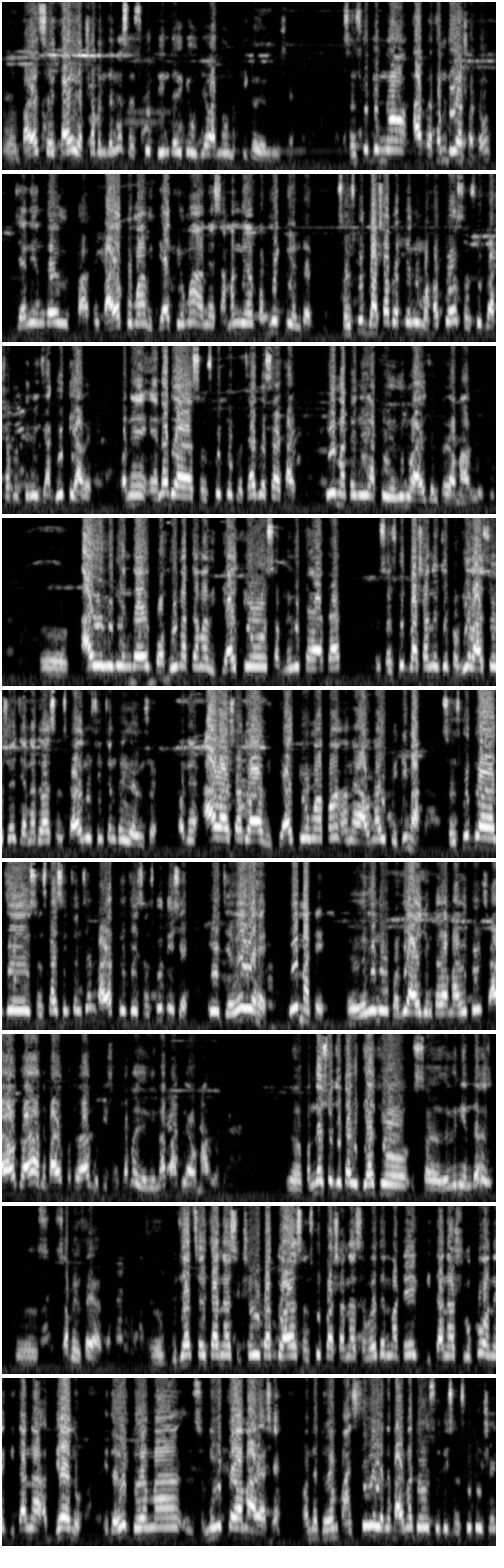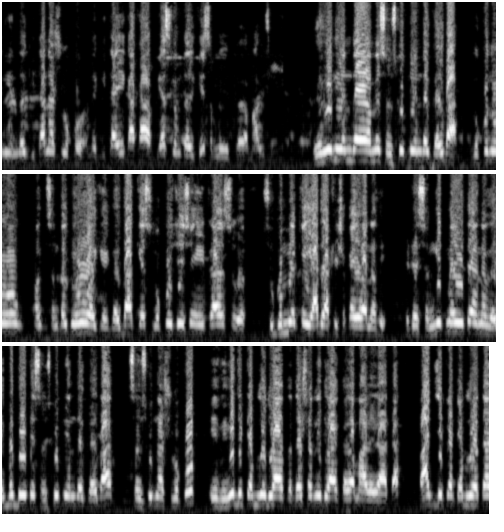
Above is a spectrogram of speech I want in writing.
ભારત સરકારે રક્ષાબંધનને સંસ્કૃત દિન તરીકે ઉજવવાનું નક્કી કરેલું છે. સંસ્કૃત દિનનો આ પ્રથમ દિવસ હતો, જેની અંદર બાળકોમાં, વિદ્યાર્થીઓમાં અને સામાન્ય પબ્લિકની અંદર સંસ્કૃત ભાષા પ્રત્યેનું મહત્વ, સંસ્કૃત ભાષા પ્રત્યેની જાગૃતિ આવે અને એના દ્વારા સંસ્કૃતનો પ્રચાર પ્રસાર થાય એ માટેની આખી રેલીનું આયોજન કરવામાં આવ્યું હતું. આ રેલીની અંદર બહોળી માત્રામાં વિદ્યાર્થીઓ સંમિલિત થયા હતા. સંસ્કૃત ભાષાનો જે ભવ્ય વારસો છે, જેના દ્વારા સંસ્કારોનું સિંચન થઈ રહ્યું છે અને આ વારસા દ્વારા વિદ્યાર્થીઓમાં પણ અને આવનારી પેઢીમાં સંસ્કૃત દ્વારા જે સંસ્કાર સિંચન છે, ભારતની જે સંસ્કૃતિ છે, એ જળવાઈ રહે એ માટે રેલીનું ભવ્ય આયોજન કરવામાં આવ્યું હતું. શાળાઓ દ્વારા અને બાળકો દ્વારા મોટી સંખ્યામાં રેલીમાં ભાગ લેવામાં આવ્યો હતો. પંદરસો જેટલા વિદ્યાર્થીઓ રેલીની અંદર સામેલ થયા હતા. ગુજરાત સરકારના શિક્ષણ વિભાગ દ્વારા સંસ્કૃત ભાષાના સંવર્ધન માટે ગીતાના શ્લોકો અને ગીતાના અધ્યયનો એ દરેક ધોરણમાં સંમિલિત કરવામાં આવ્યા છે. અને ધોરણ પાંચથી લઈ અને બારમા ધોરણ સુધી સંસ્કૃત વિષયની અંદર ગીતાના શ્લોકો અને ગીતા એક આખા અભ્યાસક્રમ તરીકે સંમિલિત કરવામાં આવ્યું છે. રેલવેની અંદર અમે સંસ્કૃતની અંદર ગરબા, લોકોનો સંકલ્પ એવો હોય કે ગરબા કે શ્લોકો જે છે એટલા સુગમ્ય કે યાદ રાખી શકાય એવા નથી. એટલે સંગીતમય રીતે અને વૈબદ્ધ રીતે સંસ્કૃતની અંદર ગરબા સંસ્કૃતના શ્લોકો એ વિવિધ ટેબલો દ્વારા પ્રદર્શનની દ્વારા કરવામાં આવેલા હતા. પાંચ જેટલા ટેબલો હતા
